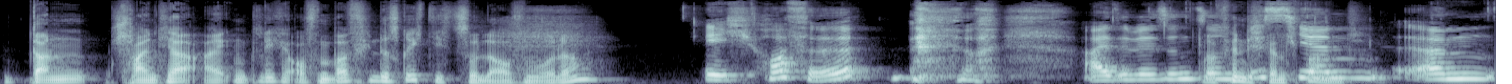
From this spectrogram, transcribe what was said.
dann scheint ja eigentlich offenbar vieles richtig zu laufen, oder? Ich hoffe. Also wir sind so ein bisschen, ähm,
